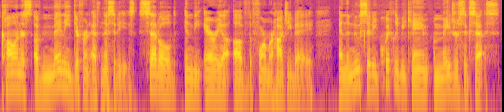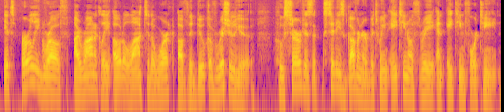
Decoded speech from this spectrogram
Colonists of many different ethnicities settled in the area of the former Haji Bey, and the new city quickly became a major success. Its early growth, ironically, owed a lot to the work of the Duke of Richelieu, who served as the city's governor between 1803 and 1814.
